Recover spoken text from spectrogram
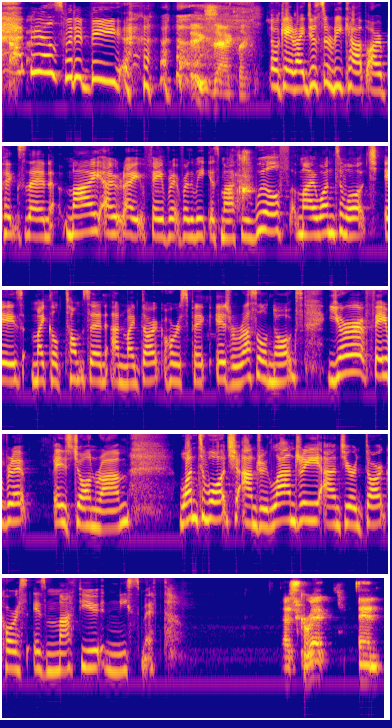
Who else would it be? exactly. Okay, right. Just to recap our picks then. My outright favourite for the week is Matthew Wolff. My one to watch is Michael Thompson. And my dark horse pick is Russell Knox. Your favourite is Jon Rahm. One to watch, Andrew Landry. And your dark horse is Matthew NeSmith. That's correct. And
